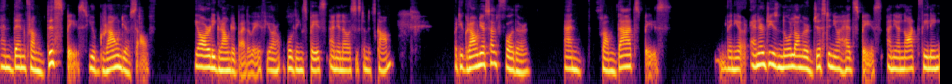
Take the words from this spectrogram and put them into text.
And then from this space, you ground yourself. You're already grounded, by the way, if you're holding space and your nervous system is calm. But you ground yourself further. And from that space, when your energy is no longer just in your head space and you're not feeling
